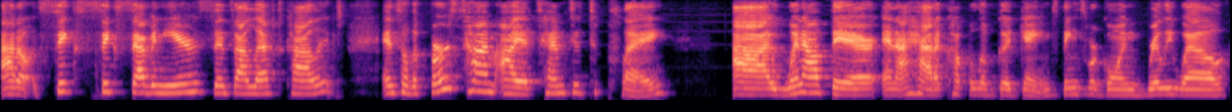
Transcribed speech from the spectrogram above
I don't six, six, seven years since I left college. And so the first time I attempted to play, I went out there and I had a couple of good games. Things were going really well.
